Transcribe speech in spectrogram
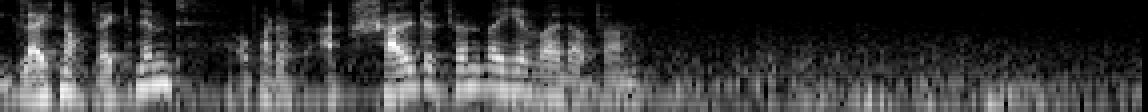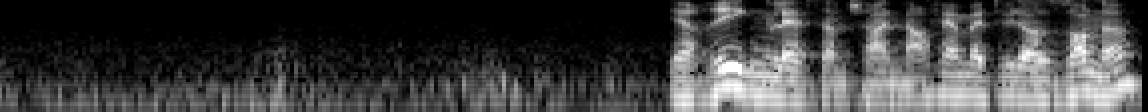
Die gleich noch wegnimmt? Ob er das abschaltet, wenn wir hier weiterfahren? Der Regen lässt anscheinend nach. Wir haben jetzt wieder Sonne.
